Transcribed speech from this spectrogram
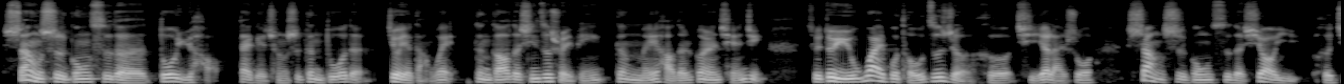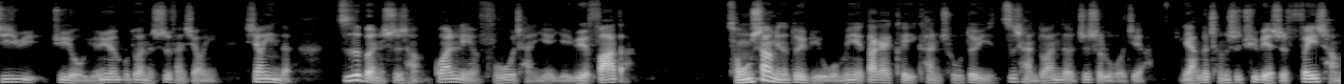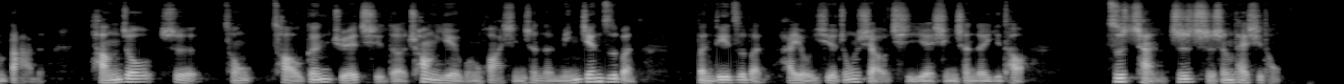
上市公司的多与好，带给城市更多的就业岗位、更高的薪资水平、更美好的个人前景。所以，对于外部投资者和企业来说，上市公司的效益和机遇具有源源不断的示范效应。相应的，资本市场关联服务产业也越发达。从上面的对比，我们也大概可以看出，对于资产端的支持逻辑啊，两个城市区别是非常大的。杭州是。从草根崛起的创业文化形成的民间资本、本地资本，还有一些中小企业形成的一套资产支持生态系统，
